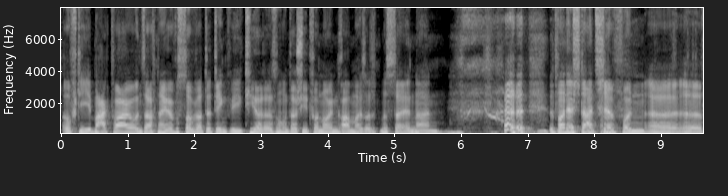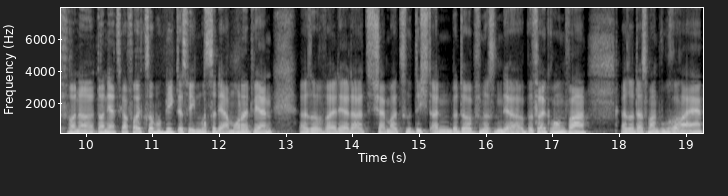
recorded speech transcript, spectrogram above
auf die Marktwaage und sagt, na, ihr wisst doch, was das Ding wiegt. Hier, da ist ein Unterschied von 9 Gramm, also das müsst ihr ändern. das war der Staatschef von, äh, äh, von der Donetsker Volksrepublik, deswegen musste der ermordet werden. Also weil der da scheinbar zu dicht an Bedürfnissen der Bevölkerung war. Also dass man Wucherei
